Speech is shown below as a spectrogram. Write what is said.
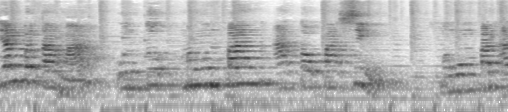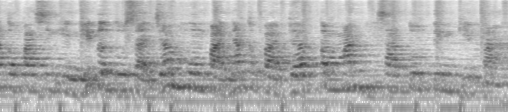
Yang pertama untuk mengumpan atau passing Mengumpan atau passing ini tentu saja mengumpannya kepada teman satu tim kita.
